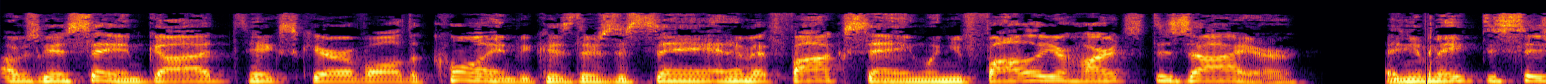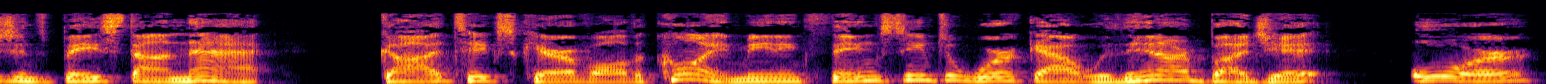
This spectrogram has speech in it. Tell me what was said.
I was going to say, and God takes care of all the coin because there's a saying, and Emmet Fox saying, when you follow your heart's desire and you make decisions based on that, God takes care of all the coin, meaning things seem to work out within our budget or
